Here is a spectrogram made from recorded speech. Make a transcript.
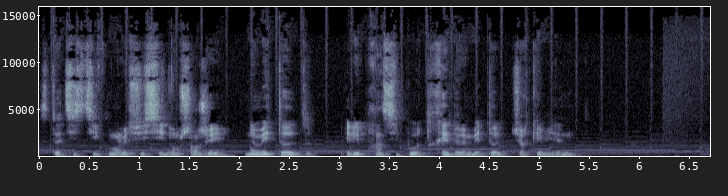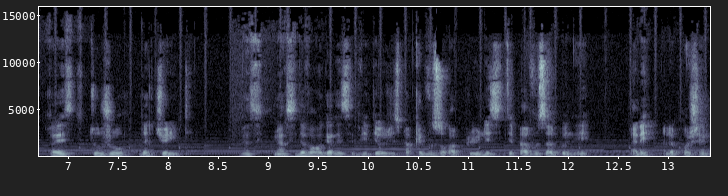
statistiquement le suicide ont changé, la méthode et les principaux traits de la méthode turkémienne restent toujours d'actualité. Merci, merci d'avoir regardé cette vidéo, j'espère qu'elle vous aura plu, n'hésitez pas à vous abonner. Allez, à la prochaine.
